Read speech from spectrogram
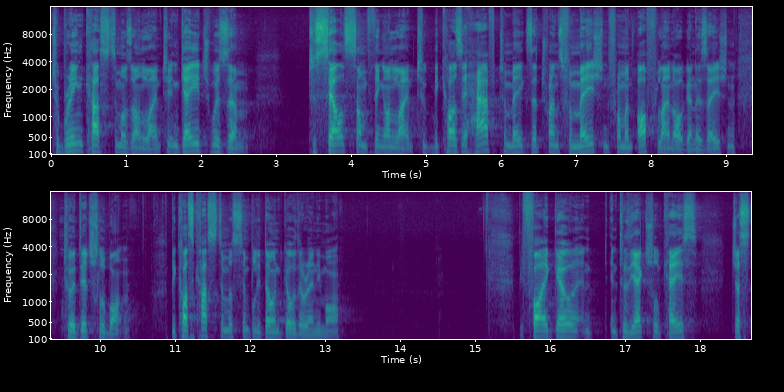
to bring customers online, to engage with them, to sell something online, to, because they have to make the transformation from an offline organization to a digital one, because customers simply don't go there anymore. Before I go in, into the actual case, just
